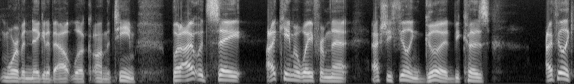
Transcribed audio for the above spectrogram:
more of a negative outlook on the team. But i would say i came away from that actually feeling good because I feel like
